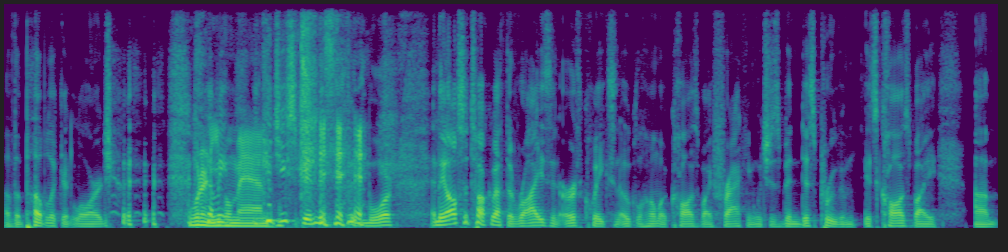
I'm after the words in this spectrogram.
of the public at large. what an I evil mean, man! Could you spin this even more? And they also talk about the rise in earthquakes in Oklahoma caused by fracking, which has been disproven. It's caused by um,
